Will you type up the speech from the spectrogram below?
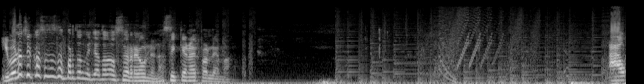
Y bueno chicos, esta es la parte donde ya todos se reúnen, así que no hay problema. ¡Au!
